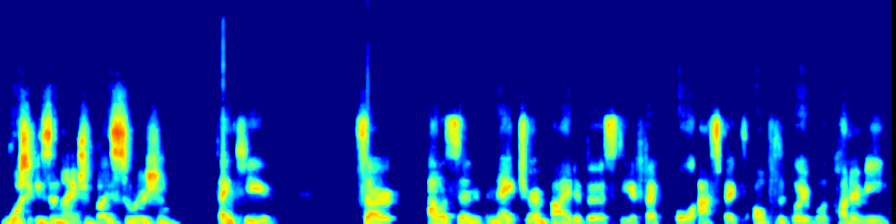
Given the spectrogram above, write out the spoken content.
what is a nature-based solution? Thank you. So Alison, nature and biodiversity affect all aspects of the global economy.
